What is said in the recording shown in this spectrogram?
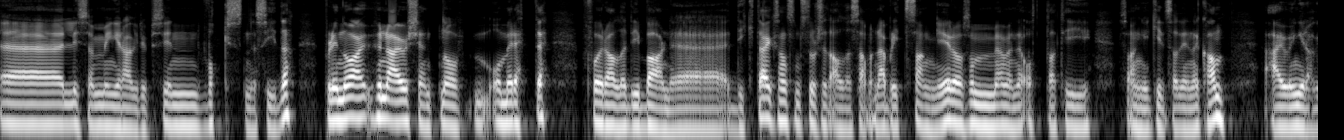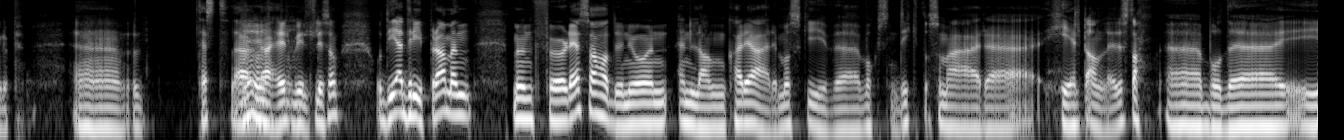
eh, liksom Inger Hagerup sin voksne side. Fordi nå hun er jo kjent nå, med rette, for alle de barnedikta, ikke sant, som stort sett alle sammen er blitt sanger, og som jeg mener åtte av ti sanger kidsa dine kan, er jo Inger Hagerup. Eh, test. Det er, det er helt vilt, liksom. Og de er dritbra, men, men før det så hadde hun jo en, en lang karriere med å skrive voksendikt, og som er uh, helt annerledes, da. Uh, både i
